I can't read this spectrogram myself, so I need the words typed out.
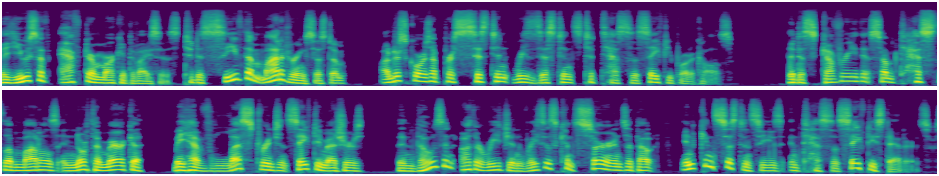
The use of aftermarket devices to deceive the monitoring system underscores a persistent resistance to Tesla's safety protocols. The discovery that some Tesla models in North America may have less stringent safety measures than those in other regions raises concerns about inconsistencies in Tesla's safety standards.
